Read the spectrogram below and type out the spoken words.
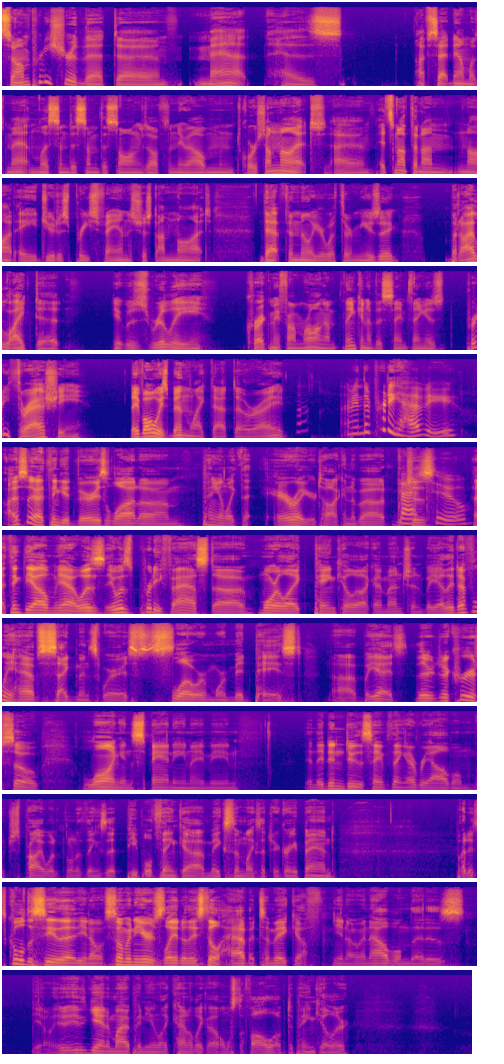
So I'm pretty sure that uh, Matt has. I've sat down with Matt and listened to some of the songs off the new album. And of course, I'm not. Uh, it's not that I'm not a Judas Priest fan. It's just I'm not that familiar with their music. But I liked it. It was really. Correct me if I'm wrong. I'm thinking of the same thing. Is pretty thrashy. They've always been like that, though, right? I mean, they're pretty heavy. I say I think it varies a lot, um, depending on like the era you're talking about. Which that is, too. I think the album, yeah, it was it was pretty fast, uh, more like Painkiller, like I mentioned. But yeah, they definitely have segments where it's slower, more mid paced. Uh, but yeah, it's their their career's so long and spanning. I mean, and they didn't do the same thing every album, which is probably one of the things that people think uh, makes them like such a great band. But it's cool to see that you know so many years later they still have it to make a you know an album that is you know it, again in my opinion like kind of like a, almost a follow up to Painkiller.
